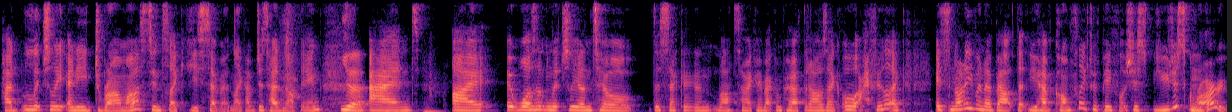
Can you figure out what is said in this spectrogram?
had literally any drama since like year seven. Like I've just had nothing. Yeah. And I it wasn't literally until the second last time I came back from Perth that I was like, oh, I feel like it's not even about that you have conflict with people. It's just you just Mm. grow,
